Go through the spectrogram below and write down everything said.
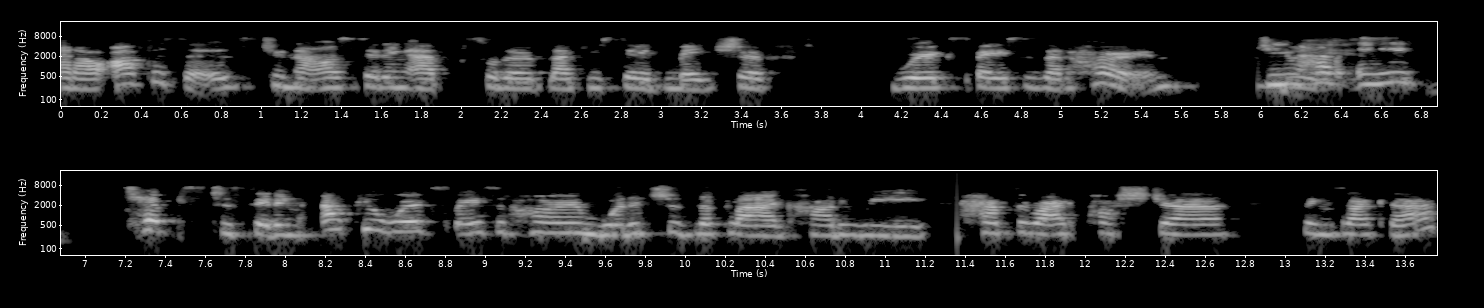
at our offices to now setting up sort of, like you said, makeshift workspaces at home. Do you yes. have any tips to setting up your workspace at home, what it should look like? How do we have the right posture? Things like that.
